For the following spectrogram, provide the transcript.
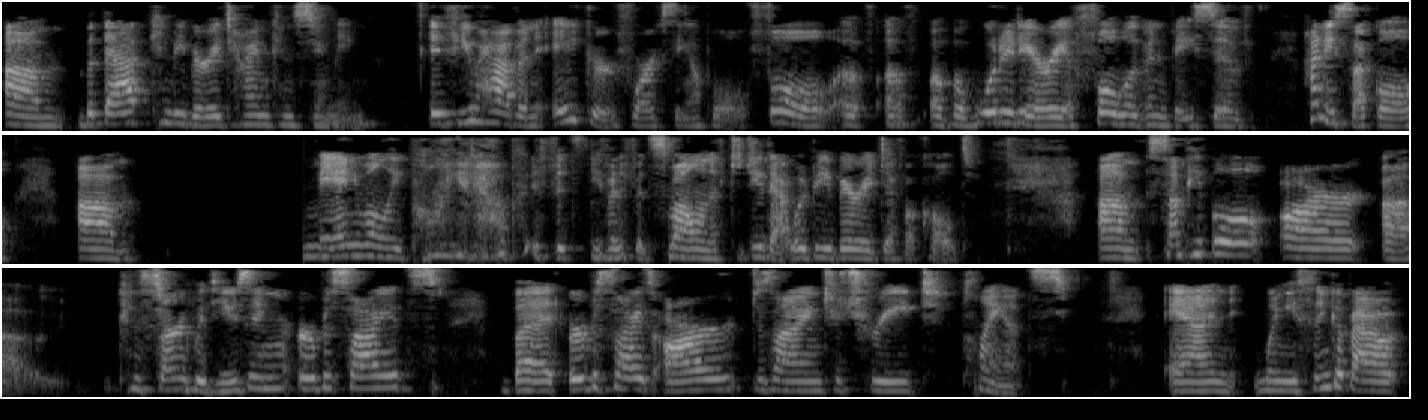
Um, but that can be very time consuming. If you have an acre, for example, full of, of, of a wooded area full of invasive honeysuckle, um, manually pulling it up, if it's even if it's small enough to do that, would be very difficult. Um, some people are uh, concerned with using herbicides, but herbicides are designed to treat plants. And when you think about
